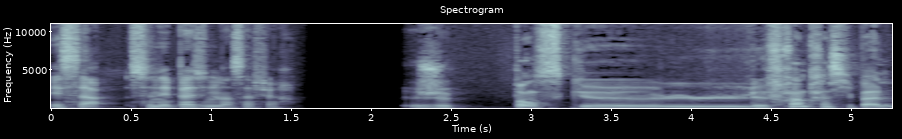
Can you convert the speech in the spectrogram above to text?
Et ça, ce n'est pas une mince affaire. Je pense que le frein principal,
